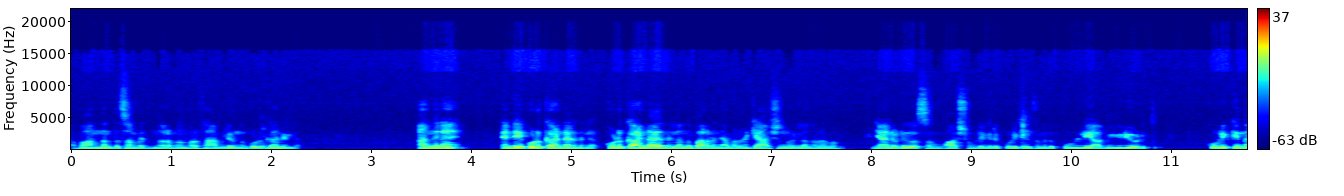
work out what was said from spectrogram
അപ്പോൾ അന്നത്തെ സമയത്ത് എന്ന് പറയുമ്പോൾ നമ്മുടെ ഫാമിലി ഒന്നും കൊടുക്കാനില്ല. അങ്ങനെ എന്റെ കയ്യിൽ കൊടുക്കാൻ ഉണ്ടായിരുന്നില്ല. കൊടുക്കാൻ ഉണ്ടായിരുന്നില്ല എന്ന് പറഞ്ഞ് ഞാൻ പറഞ്ഞ ക്യാഷ് ഒന്നും ഇല്ലെന്ന് പറയുമ്പോൾ ഞാൻ ഒരു ദിവസം വാഷ്റൂമിൽ കയറി കുളിക്കുന്ന സമയത്ത് പുള്ളി ആ വീഡിയോ എടുത്തു. കുളിക്കുന്ന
